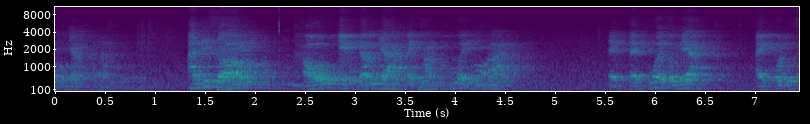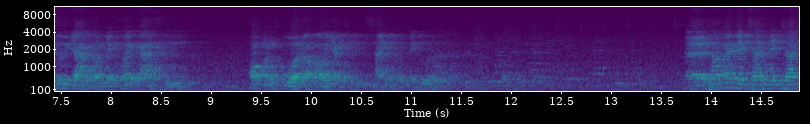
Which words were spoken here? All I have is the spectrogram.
ของยางพาราอันที่สองเขาเก็บน้ำยางไปทำถ้วยที่บ้าน แต่แต่ถ้วยตรงเนี้ยไอคนซื้อยางมันไม่ค่อยกล้าซื้อ เพราะมันกลัวเราเอาอย่างอื่นใส่ลงไปด้วยเออถ้าไม่เป็นชั้นเป็นชั้น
